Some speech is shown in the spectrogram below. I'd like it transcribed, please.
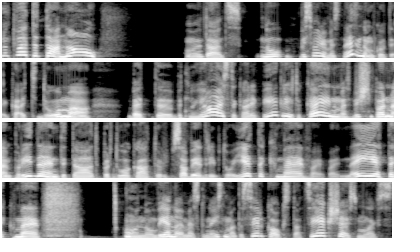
nu vai tā nav? Un tāds, nu, vispār ja mēs nezinām, ko tie kaķi domā. Bet, eh, bet nu, jā, es arī piekrītu, ka okay, nu, mēs visi parunājam par identitāti, par to, kā sabiedrība to ietekmē vai, vai neietekmē. Un, un vienojamies, ka nu, īstenībā tas ir kaut kas tāds iekšējs. Man liekas,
